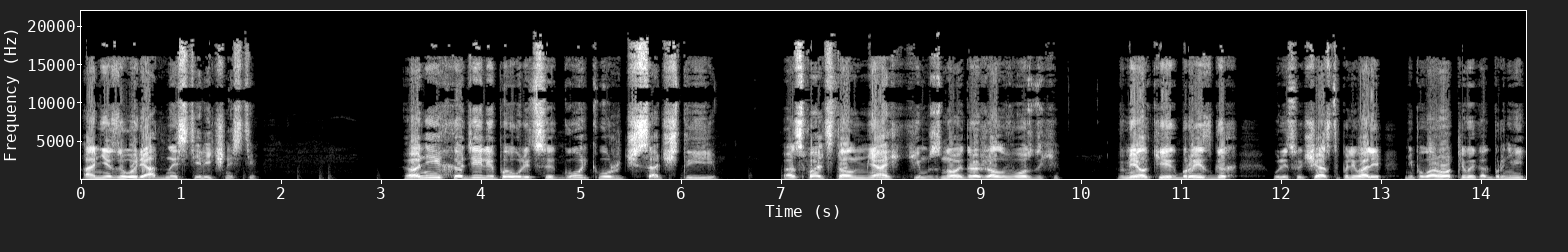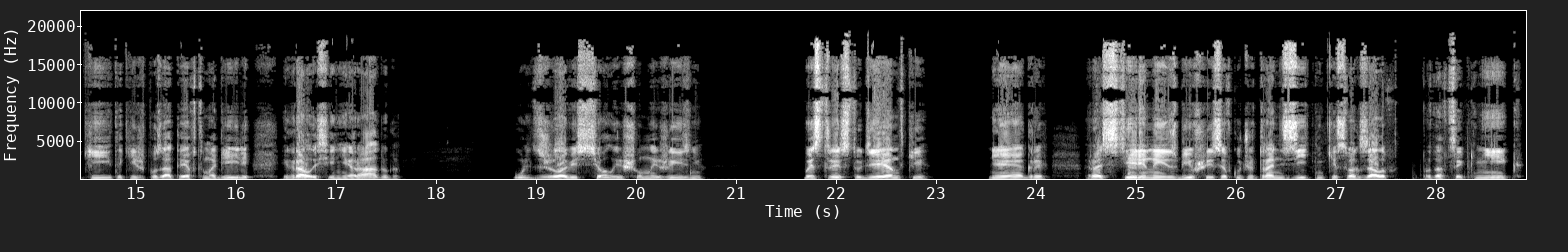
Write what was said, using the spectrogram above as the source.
о незаурядности личности. Они ходили по улице Горького уже часа четыре. Асфальт стал мягким, зной дрожал в воздухе. В мелких брызгах улицу часто поливали неповоротливые, как броневики, такие же пузатые автомобили, играла синяя радуга. Улица жила веселой и шумной жизнью. Быстрые студентки, негры, растерянные, сбившиеся в кучу транзитники с вокзалов, продавцы книг,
